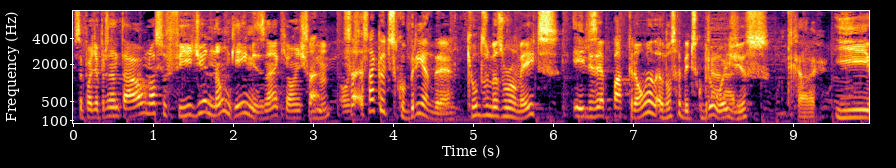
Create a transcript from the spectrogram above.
você pode apresentar o nosso feed não games, né? Que é onde, Sabe, onde sa- sabe que eu descobri, André? Que um dos meus roommates, eles é patrão, eu eu não sabia, descobriu Caralho. hoje isso. Caraca. E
